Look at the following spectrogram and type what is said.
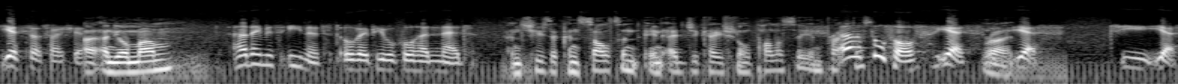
Yes, that's right. Yes. Uh, and your mum, her name is Enid, although people call her Ned. and she's a consultant in educational policy and Uh, practice? sort of. Yes. Right. Yes. She yes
